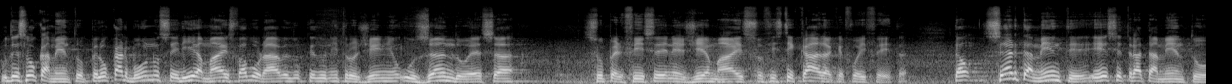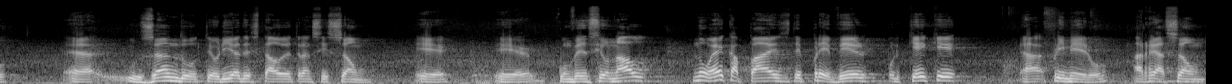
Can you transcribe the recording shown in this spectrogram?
O deslocamento pelo carbono seria mais favorável do que do nitrogênio usando essa superfície de energia mais sofisticada que foi feita. Então, certamente esse tratamento é, usando teoria de estado de transição é, é, convencional, não é capaz de prever por que, que ah, primeiro, a reação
